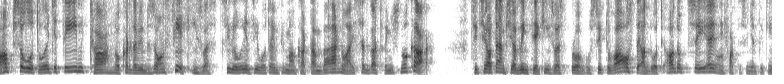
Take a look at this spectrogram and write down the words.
absolūti leģitīmi, ka no kardarbības zonas tiek izvesti civiliedzīvotājiem pirmkārt bērnu aizsargāt viņus no kara. Cits jautājums, ja viņi tiek izvesti prom uz citu valsti, atdoti adopcijai, un faktiski viņiem tika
